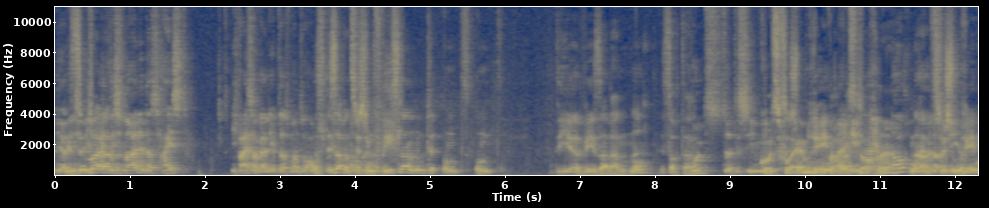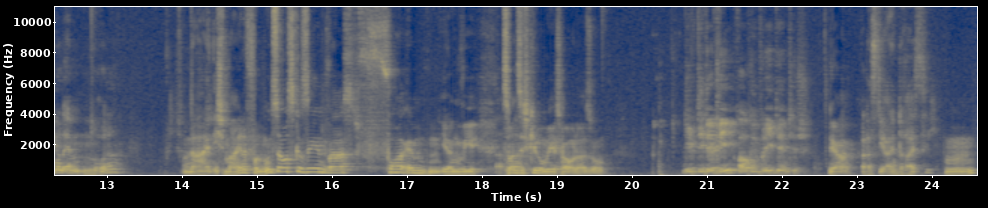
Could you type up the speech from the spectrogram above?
Ja, Wir ich, sind ich, ich meine, das heißt. Ich weiß auch gar nicht, ob das man so Das ausspricht. ist aber zwischen Mormeland. Friesland und, und, und hier Weserland, ne? Ist doch da. Kurz, das ist irgendwie. Kurz vor Zwischen Emden Bremen war das doch, Emden ne? noch, Nein, zwischen? Bremen und Emden, oder? Nein, ich meine, von uns aus gesehen war es vor Emden. Irgendwie 20 Kilometer oder so. Die, die, der Weg war auf jeden Fall identisch. Ja. War das die 31? Und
